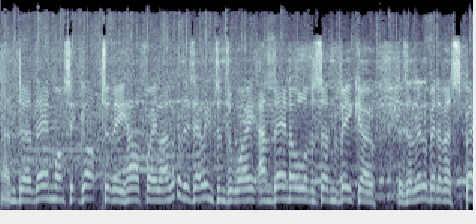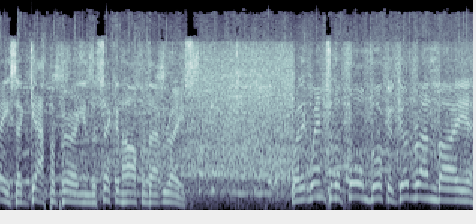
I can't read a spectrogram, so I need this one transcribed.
And uh, then once it got to the halfway line, look at this, Ellington's away, and then all of a sudden Vicaut, there's a little bit of a space, a gap appearing in the second half of that race. Well, it went to the form book, a good run by uh,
